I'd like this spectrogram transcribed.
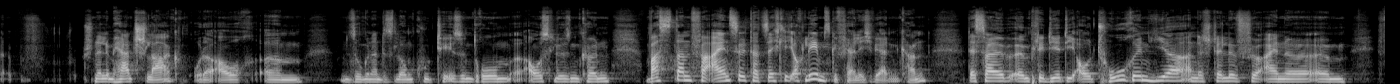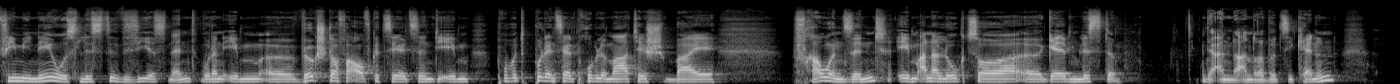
schnellem Herzschlag oder auch ähm, ein sogenanntes Long-QT-Syndrom äh, auslösen können, was dann vereinzelt tatsächlich auch lebensgefährlich werden kann. Deshalb ähm, plädiert die Autorin hier an der Stelle für eine ähm, Femineus-Liste, wie sie es nennt, wo dann eben äh, Wirkstoffe aufgezählt sind, die eben potenziell problematisch bei Frauen sind, eben analog zur äh, gelben Liste. Der eine oder andere wird sie kennen.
